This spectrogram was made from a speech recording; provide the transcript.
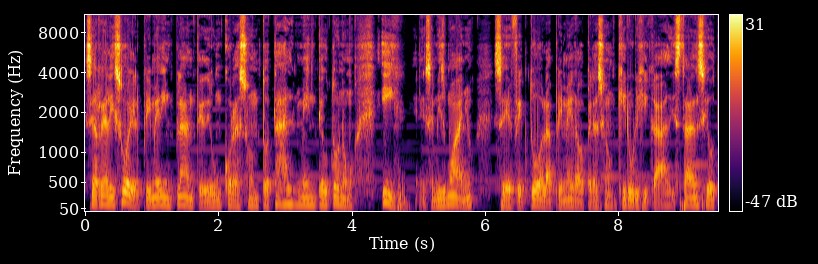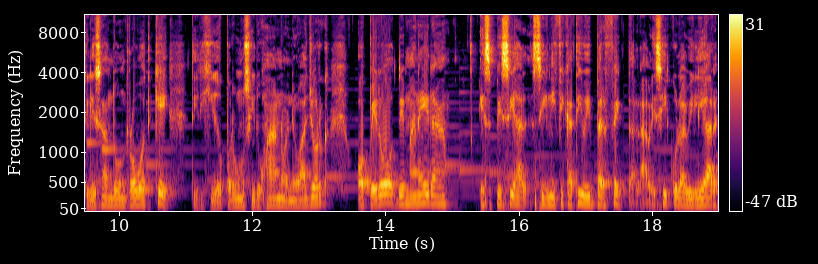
se realizó el primer implante de un corazón totalmente autónomo y ese mismo año se efectuó la primera operación quirúrgica a distancia utilizando un robot que, dirigido por un cirujano en Nueva York, operó de manera especial, significativa y perfecta la vesícula biliar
